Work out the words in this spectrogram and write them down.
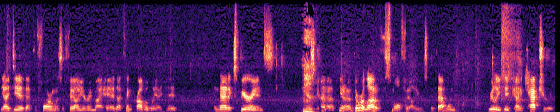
the idea that the farm was a failure in my head. I think probably I did, and that experience Yeah. was kind of you know there were a lot of small failures, but that one really did kind of capture it.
